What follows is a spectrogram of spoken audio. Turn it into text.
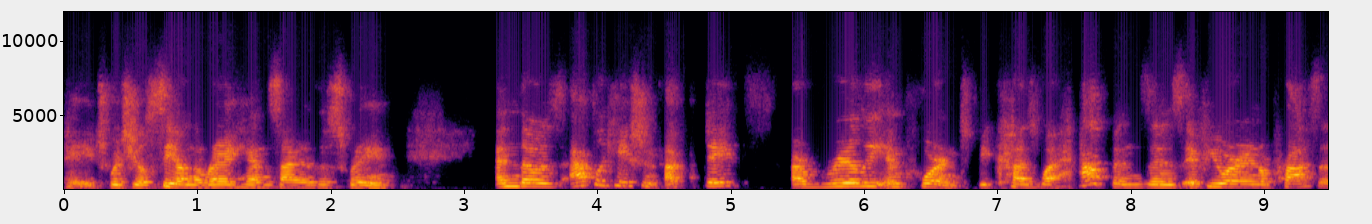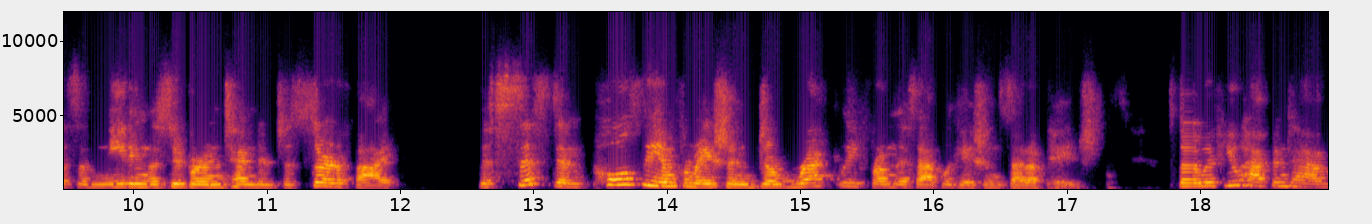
page, which you'll see on the right-hand side of the screen. And those application updates are really important because what happens is if you are in a process of needing the superintendent to certify, the system pulls the information directly from this application setup page. So if you happen to have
